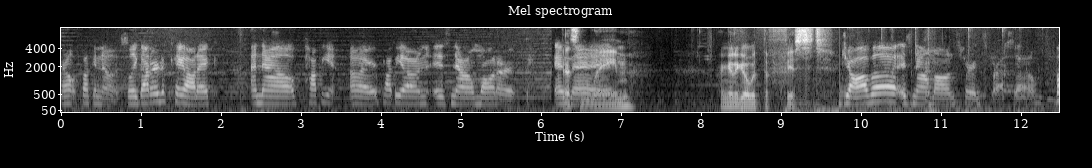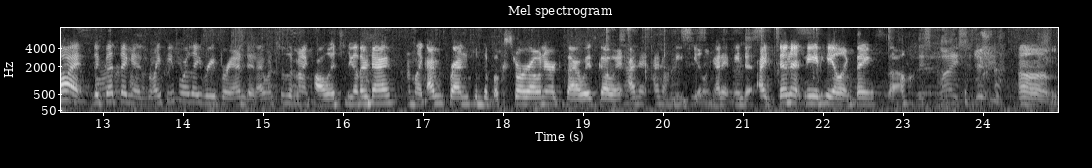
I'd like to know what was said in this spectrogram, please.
I don't fucking know. So they got rid of Chaotic, and now Papi- uh, Papillon is now Monarch. And That's then lame. I'm gonna go with the fist. Java is now Monster Espresso. But the good thing is, right before they rebranded, I went to my college the other day. I'm like, I'm friends with the bookstore owner because I always go in. I didn't. I don't need healing. I didn't mean to. I didn't need healing. Thanks though. This place is Um,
